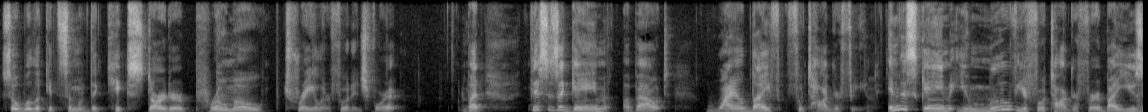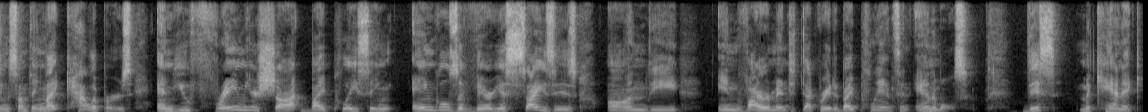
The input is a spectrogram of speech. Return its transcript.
so we'll look at some of the Kickstarter promo trailer footage for it. But this is a game about wildlife photography. In this game, you move your photographer by using something like calipers, and you frame your shot by placing angles of various sizes on the environment decorated by plants and animals. This mechanic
